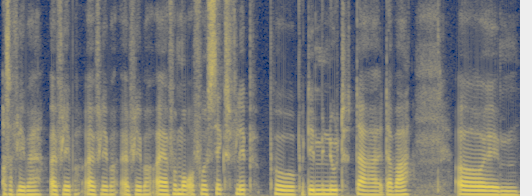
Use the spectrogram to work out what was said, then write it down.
Og så flipper jeg, og jeg flipper, og jeg flipper, og jeg flipper, og jeg formår at få seks flip på, på det minut, der, der var. Og øhm,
